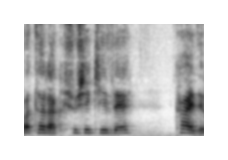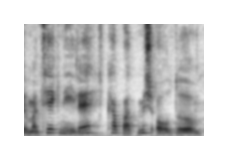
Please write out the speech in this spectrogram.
batarak şu şekilde kaydırma tekniğiyle kapatmış oldum.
